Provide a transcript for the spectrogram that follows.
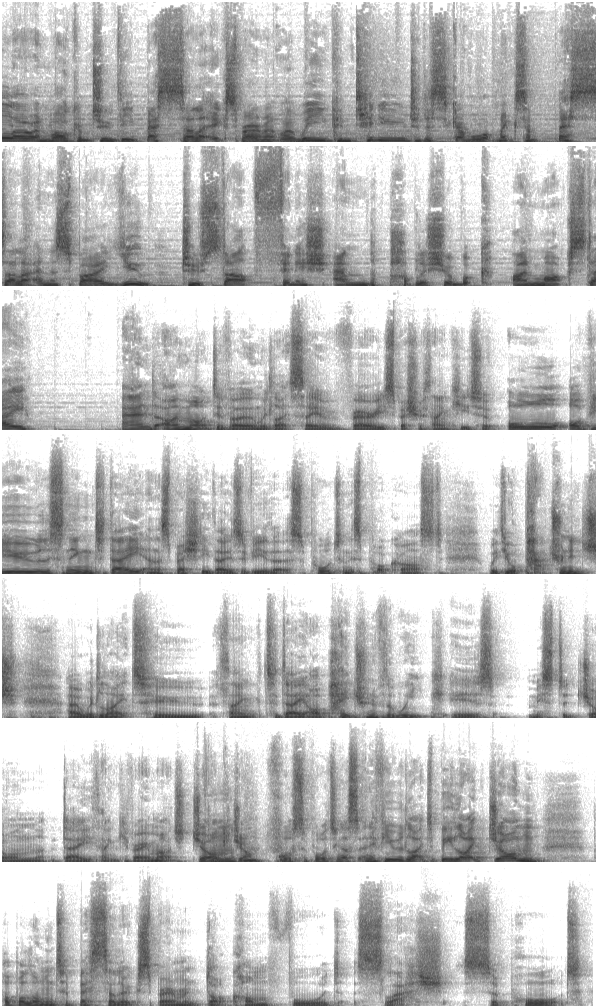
Hello and welcome to the Bestseller Experiment, where we continue to discover what makes a bestseller and inspire you to start, finish, and publish your book. I'm Mark Stay. And I'm Mark Desvaux, and we'd like to say a very special thank you to all of you listening today, and especially those of you that are supporting this podcast with your patronage. Uh, we'd like to thank today our patron of the week is Mr. John Day. Thank you very much, John, you, John. for supporting us. And if you would like to be like John, pop along to bestsellerexperiment.com forward slash support.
